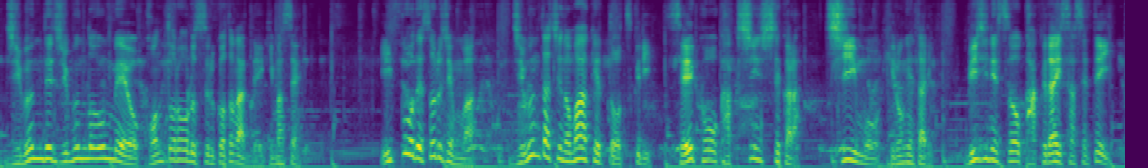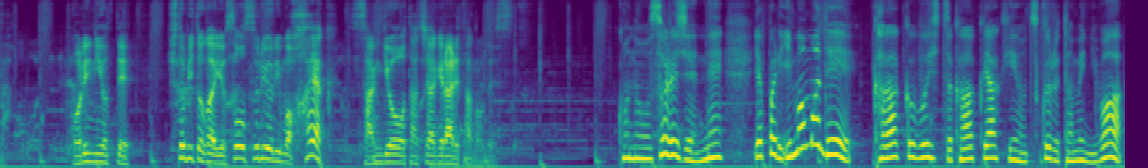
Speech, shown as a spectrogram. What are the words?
自分で自分の運命をコントロールすることができません。一方でソルジェンは自分たちのマーケットを作り成功を確信してからチームを広げたりビジネスを拡大させていった。これによって人々が予想するよりも早く産業を立ち上げられたのです。このソルジェンねやっぱり今まで化学物質化学薬品を作るためには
